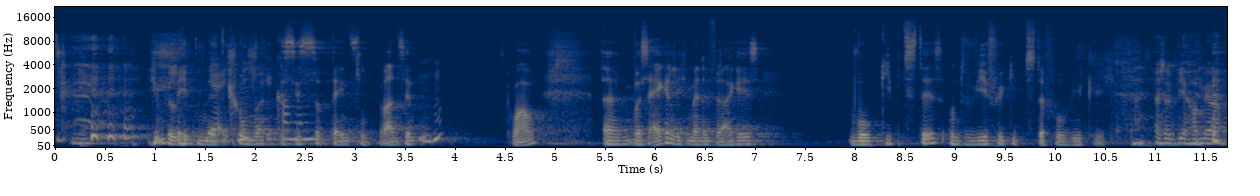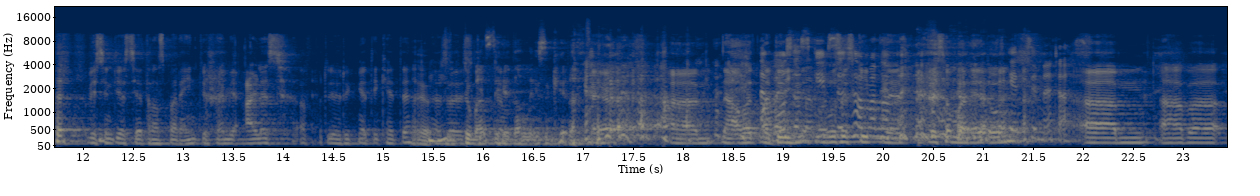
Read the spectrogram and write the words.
im Leben nicht ich gekommen. nicht Das gekommen. ist so tänzelnd. Wahnsinn. Wow. Ähm, was eigentlich meine Frage ist, wo gibt es das und wie viel gibt es davon wirklich? Also wir haben ja, wir sind ja sehr transparent, wir schreiben ja alles auf die Rückenetikette. Ja, Also es du meinst, ich hätte anlesen können. ja, ähm, nein, aber natürlich, was es gibt, was das es haben gibt, wir noch nicht, das haben wir nicht um. Nicht. Ähm, aber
